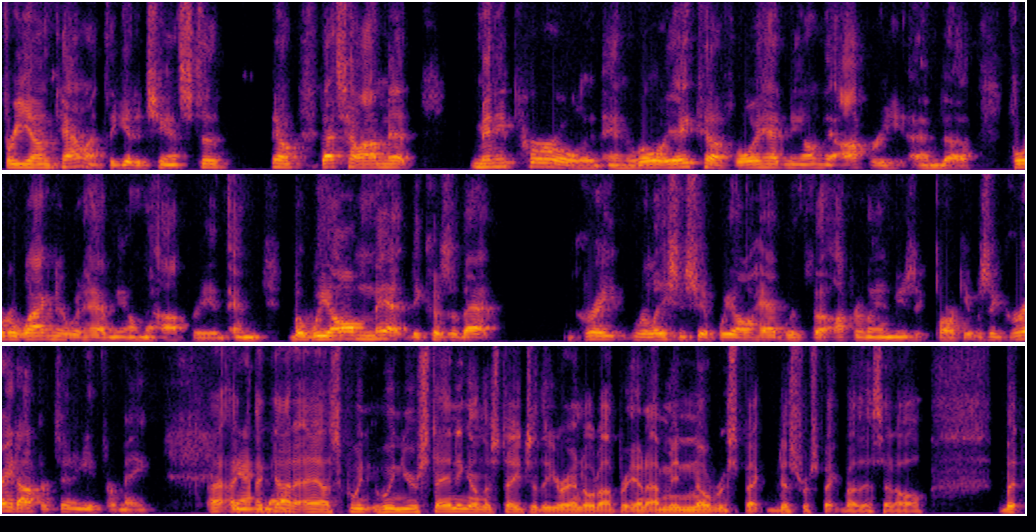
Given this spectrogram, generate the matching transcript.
for young talent to get a chance to you know, that's how I met Minnie Pearl and, and Roy Acuff. Roy had me on the Opry, and uh, Porter Wagoner would have me on the Opry, and, and but we all met because of that great relationship we all had with the Opryland Music Park. It was a great opportunity for me. I, and, I got to uh, ask when when you're standing on the stage of the Grand Ole Opry, and I mean no respect, disrespect by this at all, but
